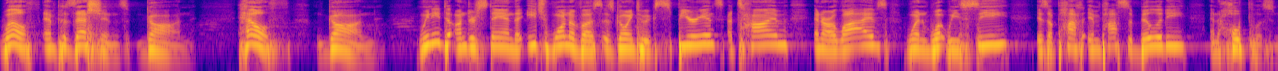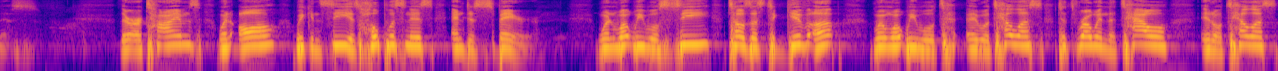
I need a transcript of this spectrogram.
Wealth and possessions, gone. Health, gone we need to understand that each one of us is going to experience a time in our lives when what we see is a poss- impossibility and hopelessness. There are times when all we can see is hopelessness and despair. When what we will see tells us to give up, when what we will, t- it will tell us to throw in the towel, it'll tell us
